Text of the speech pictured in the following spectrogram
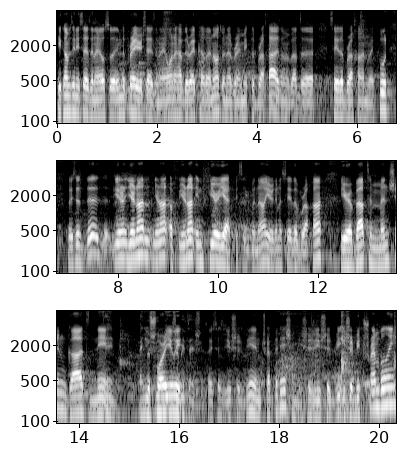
he comes and he says, and I also in the prayer he says, and I want to have the red kavanot whenever I make the bracha as I'm about to say the bracha on my food. So he says you're, you're not you're not you're not in fear yet. He says, but now you're going to say the bracha. You're about to mention God's name. Name. And you should before you in eat. trepidation. So he says you should be in trepidation. You should you should be you should be trembling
